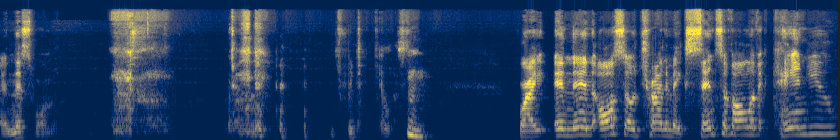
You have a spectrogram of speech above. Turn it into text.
And this woman. it's ridiculous. Mm. Right? And then also trying to make sense of all of it. Can you?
